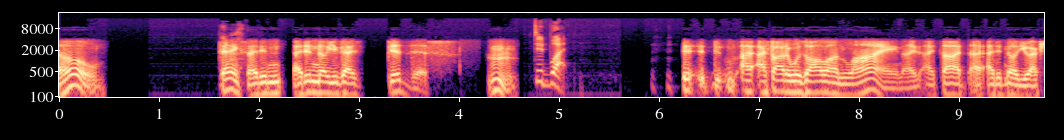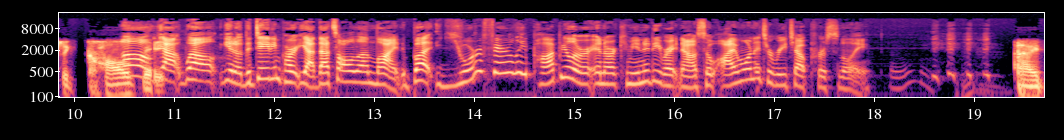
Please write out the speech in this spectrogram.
Oh. Thanks. I didn't I didn't know you guys did this. Hmm. Did what? It- it- I, I thought it was all online. I, I thought I, I didn't know you actually called Oh, me. yeah. Well, you know, the dating part, yeah, that's all online. But you're fairly popular in our community right now, so I wanted to reach out personally. I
